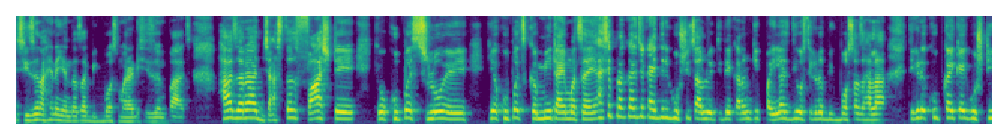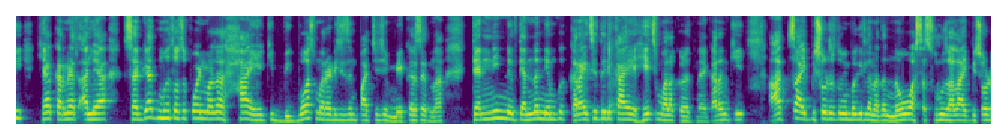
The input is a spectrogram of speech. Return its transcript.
सीझन आहे ना यंदाचा बिग बॉस मराठी सीझन पाच हा जरा जास्तच फास्ट आहे किंवा खूपच स्लो आहे किंवा खूपच कमी टायमाचा आहे. अशा प्रकारच्या काहीतरी गोष्टी चालू आहेत तिथे. कारण की पहिलाच दिवस तिकडे बिग बॉसचा झाला. तिकडे खूप काही काही गोष्टी ह्या करण्यात आल्या. सगळ्यात महत्त्वाचा पॉईंट माझा हा आहे की बिग बॉस मराठी सीझन पाचचे जे मेकर्स आहेत ना त्यांनी त्यांना नेमकं करायचे तरी काय हेच मला कळत नाही. कारण की आजचा एपिसोड जर तुम्ही बघितला ना तर नऊ वाजता सुरू झाला एपिसोड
